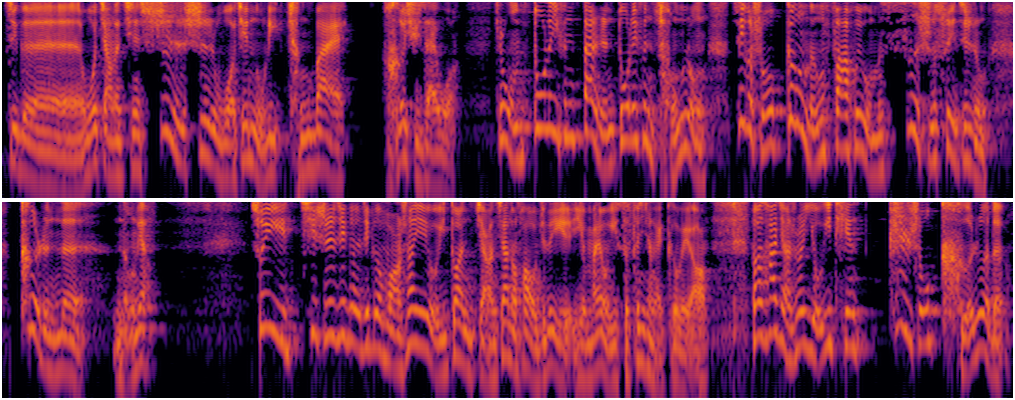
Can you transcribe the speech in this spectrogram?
这个我讲的，其实事事我皆努力，成败何许在我？就是我们多了一份淡然，多了一份从容。这个时候更能发挥我们四十岁这种个人的能量。所以，其实这个这个网上也有一段讲这样的话，我觉得也也蛮有意思，分享给各位啊。然后他讲说，有一天炙手可热的。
